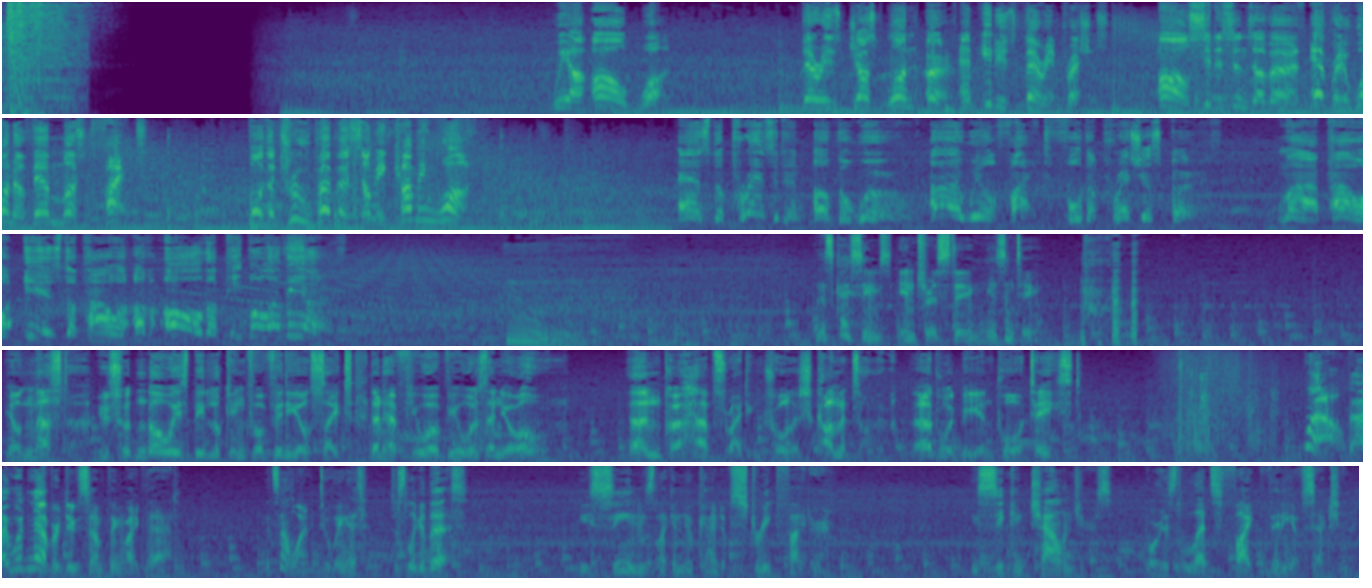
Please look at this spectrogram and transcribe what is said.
We are all one. There is just one Earth, and it is very precious. All citizens of Earth, every one of them must fight. For the true purpose of becoming one. As the president of the world, I will fight for the precious Earth. My power is the power of all the people of the Earth. Hmm. This guy seems interesting, isn't he? Young Master, you shouldn't always be looking for video sites that have fewer viewers than your own. And perhaps writing trollish comments on them. That would be in poor taste. Well, I would never do something like that. That's not why I'm doing it. Just look at this. He seems like a new kind of street fighter. He's seeking challengers for his Let's Fight video section.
